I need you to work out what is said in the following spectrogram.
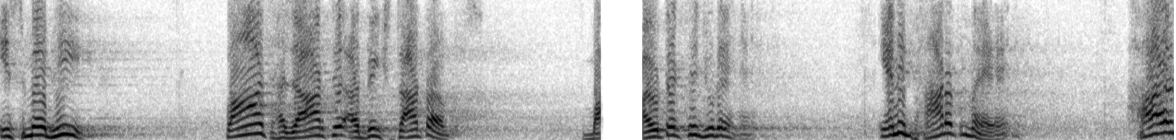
इसमें भी पाँच हज़ार से अधिक स्टार्टअप्स बायोटेक से जुड़े हैं। यानी भारत में हर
